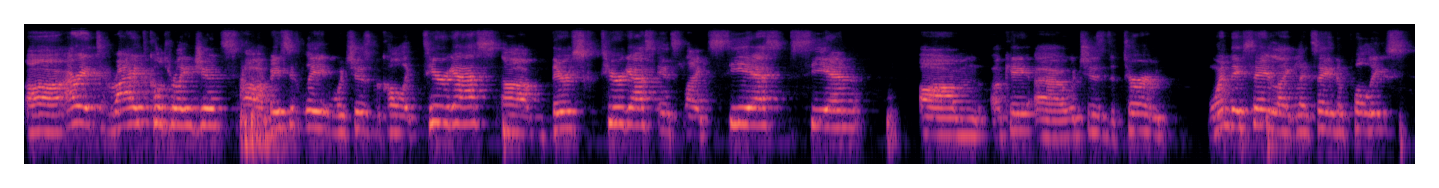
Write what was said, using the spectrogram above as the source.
Uh, all right, riot control agents, uh, basically, which is we call it tear gas. Um, there's tear gas. It's like CS, CN, um, okay, uh, which is the term when they say like, let's say the police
